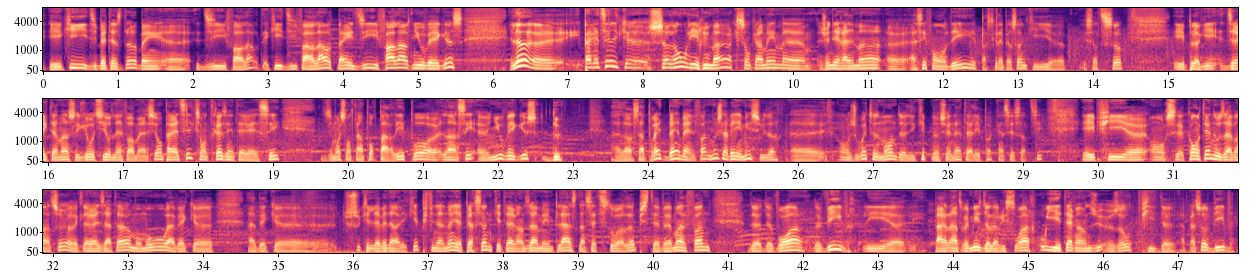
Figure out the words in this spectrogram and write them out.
Et qui dit Bethesda, ben, dit Fallout. Et qui dit Fallout, ben, dit Fallout New Vegas. Là, il paraît-il que selon les rumeurs, qui sont quand même généralement assez fondées, parce que la personne qui est sorti ça est pluguée directement sur le gros tuyau de l'information, paraît-il qu'ils sont très intéressés, du moins, sont en parler pour lancer un New Vegas 2. Alors, ça pourrait être bien, bien le fun. Moi, je l'avais aimé, celui-là. Euh, on jouait tout le monde de l'équipe Notionnette à l'époque quand c'est sorti. Et puis, euh, on se comptait nos aventures avec le réalisateur, Momo, avec, euh, avec tous ceux qui l'avaient dans l'équipe. Puis finalement, il n'y a personne qui était rendu à la même place dans cette histoire-là. Puis c'était vraiment le fun de, voir, de vivre les, par l'entremise de leur histoire, où ils étaient rendus, eux autres. Puis de, après ça, vivre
